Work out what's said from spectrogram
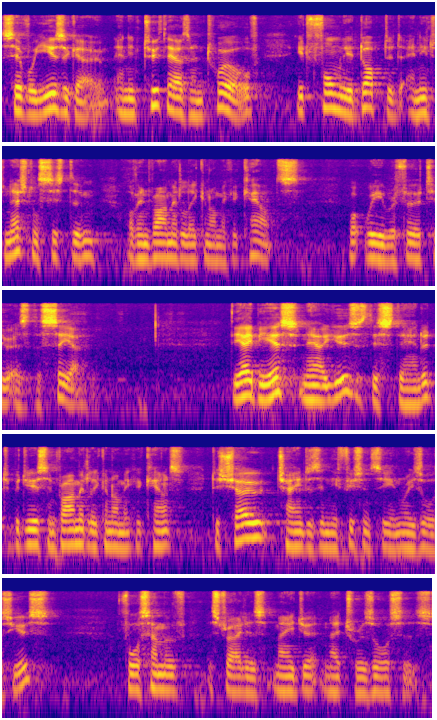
several years ago, and in 2012 it formally adopted an international system of environmental economic accounts, what we refer to as the SEEA. The ABS now uses this standard to produce environmental economic accounts to show changes in the efficiency and resource use for some of Australia's major natural resources.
